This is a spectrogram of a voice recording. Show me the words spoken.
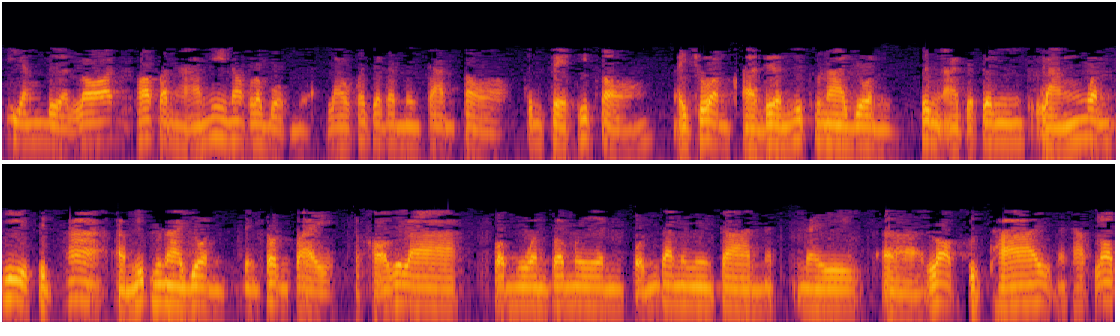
ที่ยังเดือดร้อน เพราะปัญหานี้นอกระบบเนี่ย เราก็จะดำเนินการต่อเป็นเฟสที่สองในช่วงเดือนมิถุนายน ซึ่งอาจจะเป็นหลังวันที่ 15 มิถุนายนเป็นต้นไป ขอเวลา ประมวลประเมินผลการดำเนินการในอรอบสุดท้ายนะครับ รอบ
